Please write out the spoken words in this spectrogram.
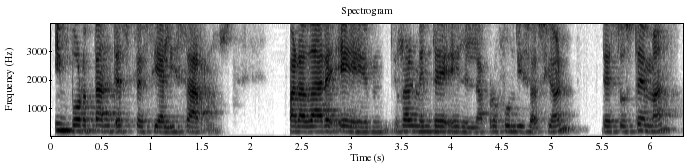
importante especializarnos para dar realmente la profundización de estos temas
